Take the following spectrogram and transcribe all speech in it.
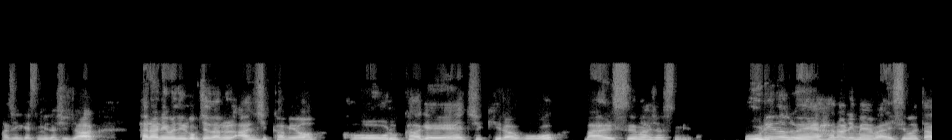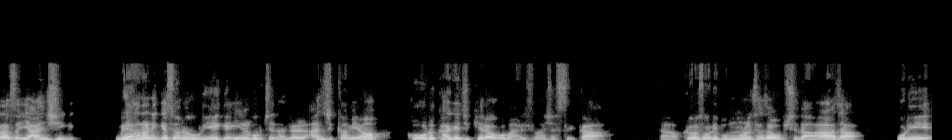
다시 읽겠습니다. 시작. 하나님은 일곱째 날을 안식하며 거룩하게 지키라고 말씀하셨습니다. 우리는 왜 하나님의 말씀을 따라서 이 안식 왜 하나님께서는 우리에게 일곱째 날을 안식하며 거룩하게 지키라고 말씀하셨을까? 자, 그것은 우리 본문을 찾아봅시다. 자, 우리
